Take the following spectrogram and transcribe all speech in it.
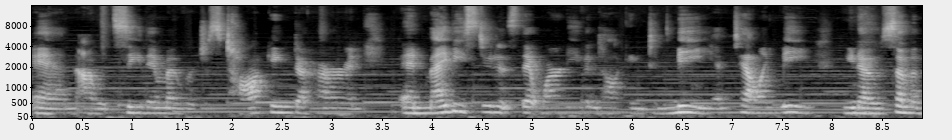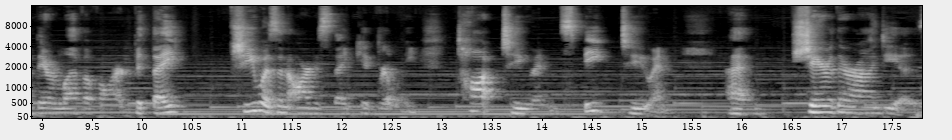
And I would see them over just talking to her and and maybe students that weren't even talking to me and telling me, you know, some of their love of art, but they she was an artist they could really talk to and speak to and um, share their ideas.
